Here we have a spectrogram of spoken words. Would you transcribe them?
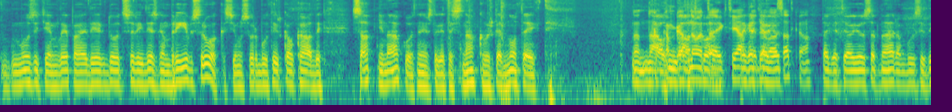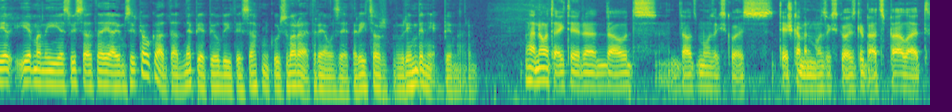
mūziķiem Liepājai tiek dotas arī diezgan brīvas rokas. Jums varbūt ir kaut kādi sapņi nākotnē, jūs tagad esat nākošais gads noteikti Nu, Nākamā gada noteikti jāpiedalās atkal. Tagad jau jūs apmēram būsiet ie, iemanījies visā tajā. Jums ir kaut kāda tāda nepiepildītie sapņi, kurus varētu realizēt arī caur rimbinieku, piemēram. Nē, noteikti ir eh, daudz, daudz mūzikas, ko es tieši kamerā mūzikas, ko es gribētu spēlēt.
